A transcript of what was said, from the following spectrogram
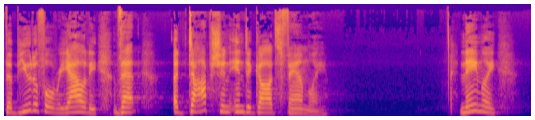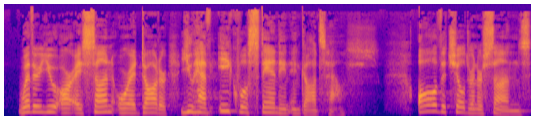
the beautiful reality that adoption into God's family, namely, whether you are a son or a daughter, you have equal standing in God's house. All the children are sons,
